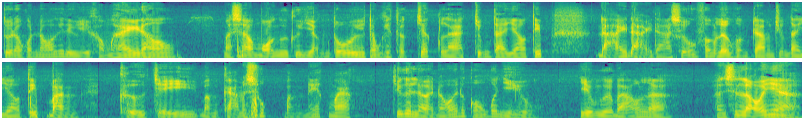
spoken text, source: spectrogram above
tôi đâu có nói cái điều gì không hay đâu mà sao mọi người cứ giận tôi? Trong khi thực chất là chúng ta giao tiếp đại đại đa số phần lớn phần trăm chúng ta giao tiếp bằng cử chỉ bằng cảm xúc bằng nét mặt. Chứ cái lời nói nó cũng không có nhiều. Nhiều người bảo là anh xin lỗi nha.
